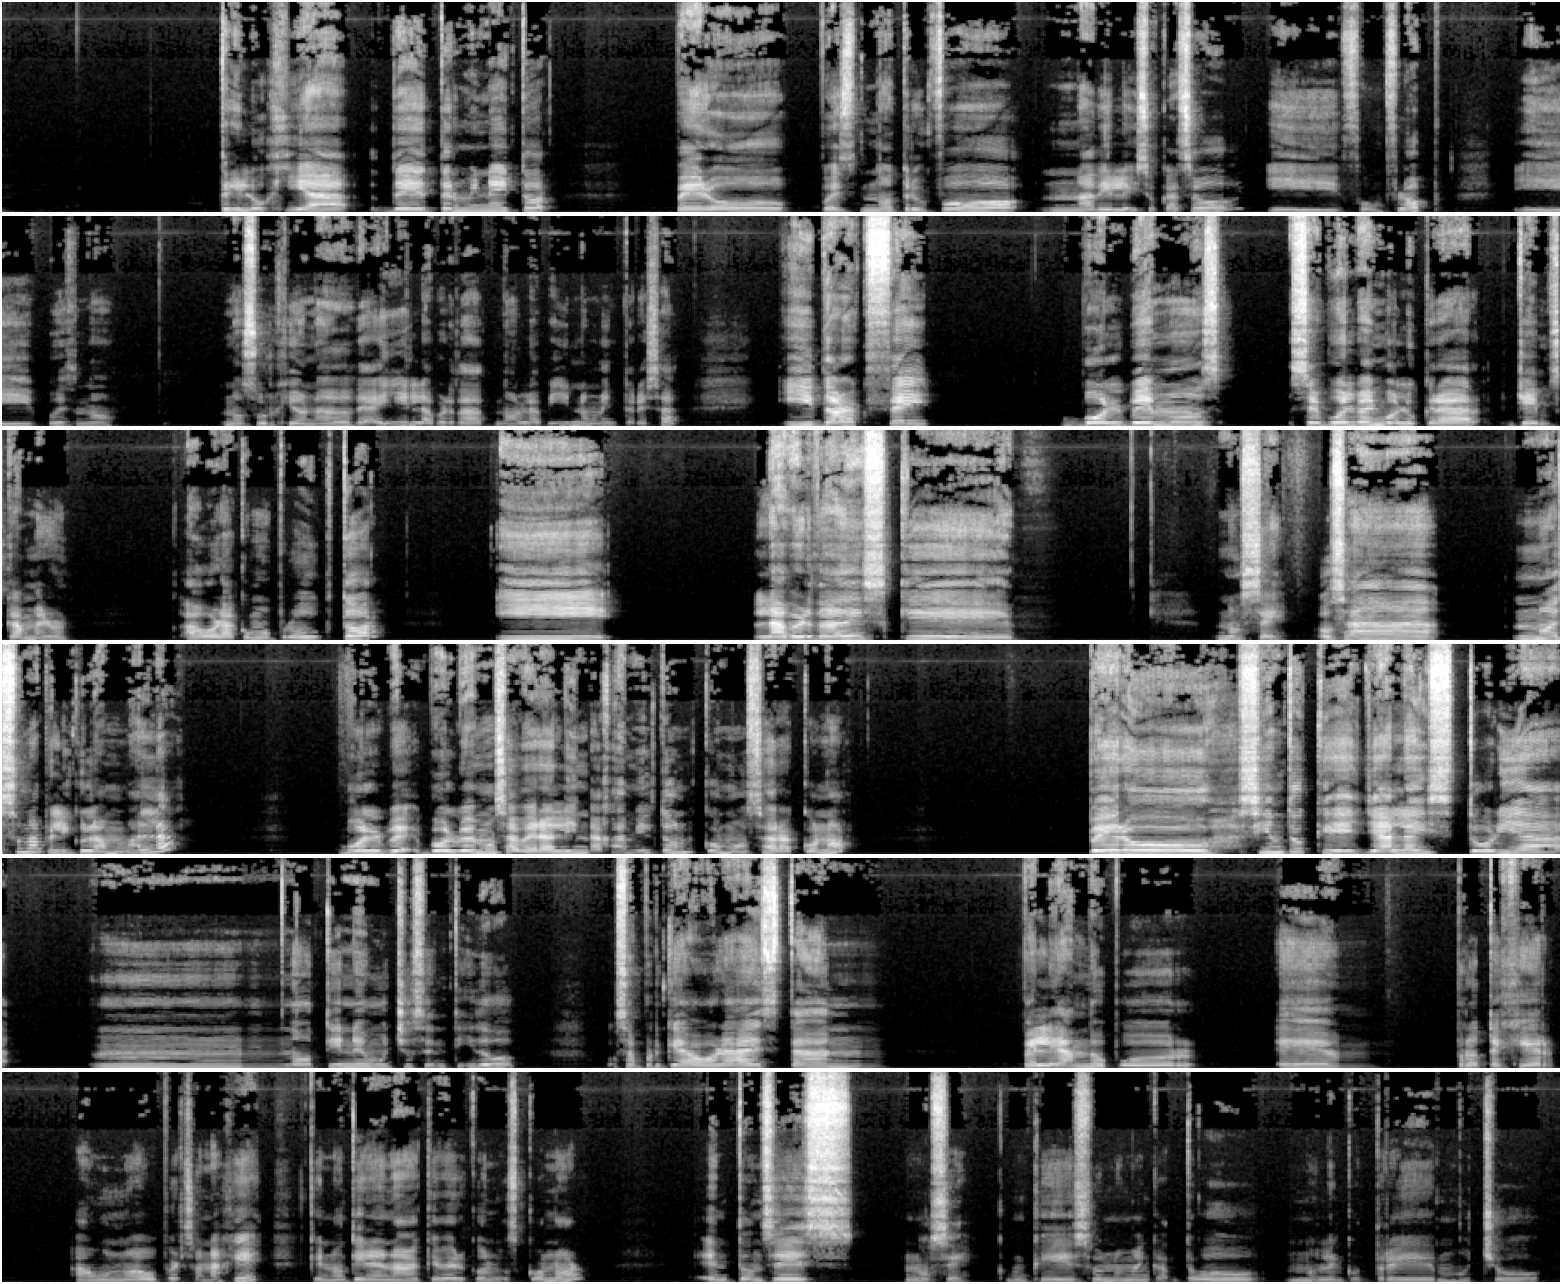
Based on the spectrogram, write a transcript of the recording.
trilogía de Terminator, pero pues no triunfó, nadie le hizo caso y fue un flop y pues no, no surgió nada de ahí, la verdad no la vi, no me interesa. Y Dark Fate, volvemos, se vuelve a involucrar James Cameron, ahora como productor, y la verdad es que, no sé, o sea, no es una película mala. Volvemos a ver a Linda Hamilton como Sarah Connor. Pero siento que ya la historia mm, no tiene mucho sentido. O sea, porque ahora están peleando por em, proteger a un nuevo personaje que no tiene nada que ver con los Connor. Entonces, no sé, como que eso no me encantó, no le encontré mucho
